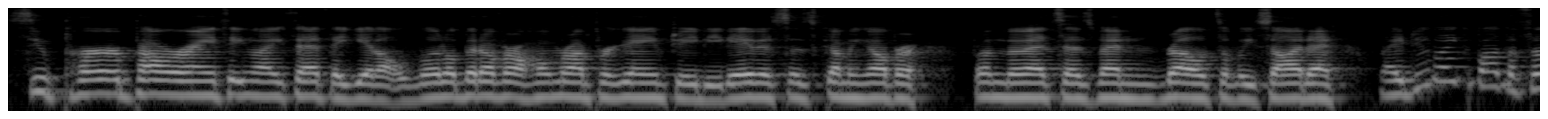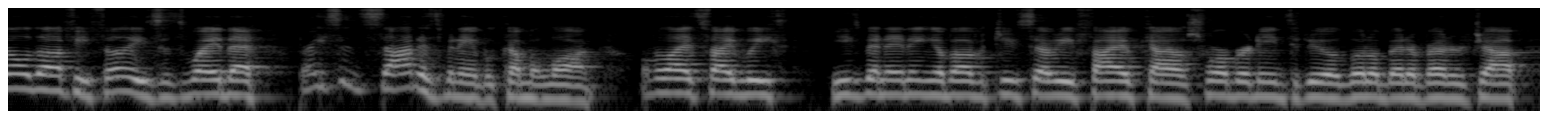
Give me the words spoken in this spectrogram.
superb power or anything like that. They get a little bit over a home run per game. JD Davis is coming over from the Mets has been relatively solid. And what I do like about the Philadelphia Phillies is the way that Bryson Stott has been able to come along over the last five weeks. He's been hitting above 275. Kyle Schwarber needs to do a little bit of better job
